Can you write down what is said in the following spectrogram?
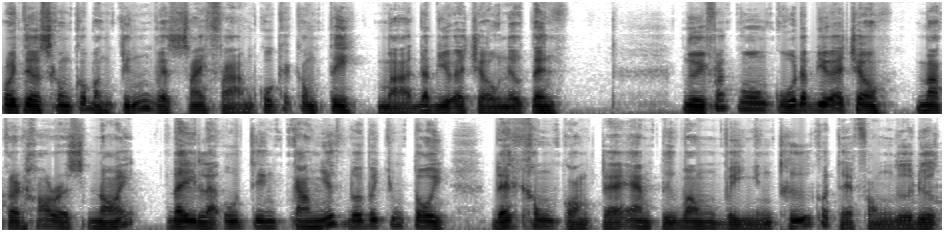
Reuters không có bằng chứng về sai phạm của các công ty mà WHO nêu tên. Người phát ngôn của WHO, Margaret Horace nói đây là ưu tiên cao nhất đối với chúng tôi để không còn trẻ em tử vong vì những thứ có thể phòng ngừa được.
